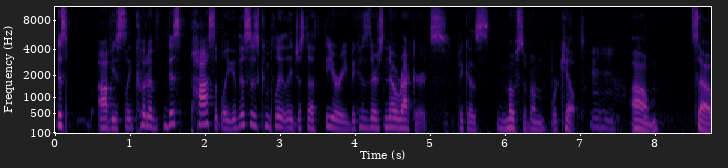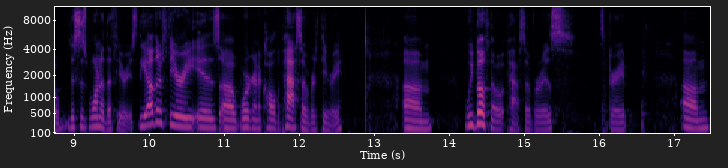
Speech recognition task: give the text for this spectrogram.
this obviously could have this possibly this is completely just a theory because there's no records because most of them were killed. Mm-hmm. Um, so this is one of the theories. The other theory is uh, we're going to call the Passover theory. Um, we both know what Passover is. It's great. Um,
